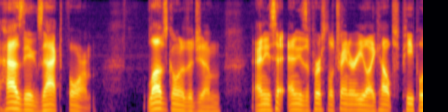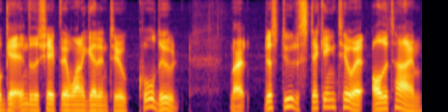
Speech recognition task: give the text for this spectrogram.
has the exact form. Loves going to the gym. And he's and he's a personal trainer. He like helps people get into the shape they want to get into. Cool dude. But just due to sticking to it all the time,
